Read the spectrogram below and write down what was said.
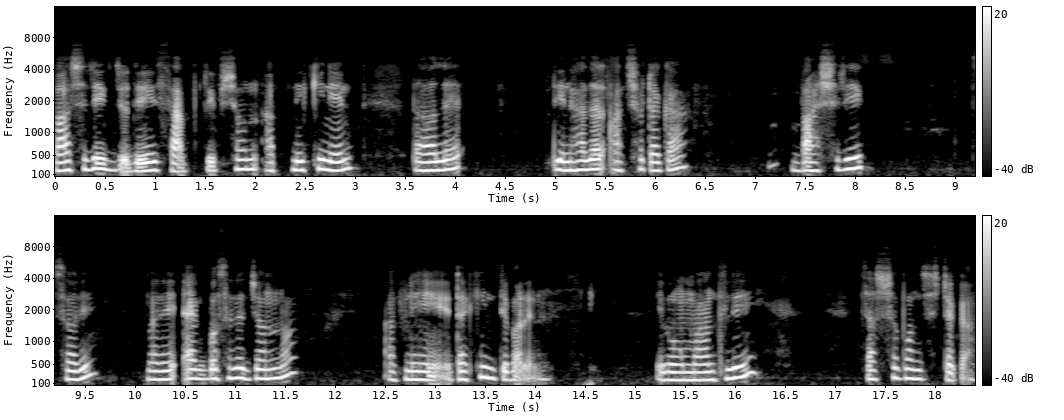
বার্ষিক যদি সাবস্ক্রিপশন আপনি কিনেন, তাহলে তিন হাজার আটশো টাকা বার্ষিক, সরি মানে এক বছরের জন্য আপনি এটা কিনতে পারেন। এবং মান্থলি চারশো পঞ্চাশ টাকা।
